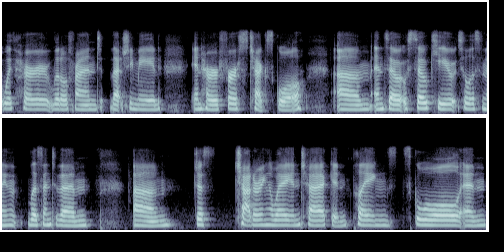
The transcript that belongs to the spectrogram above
with her little friend that she made in her first Czech school. Um and so it was so cute to listening listen to them um just chattering away in Czech and playing school and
